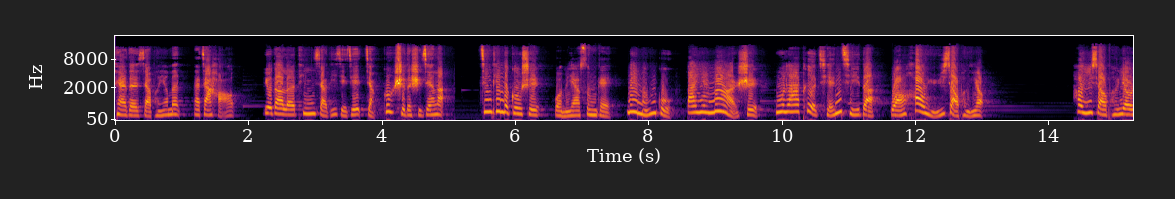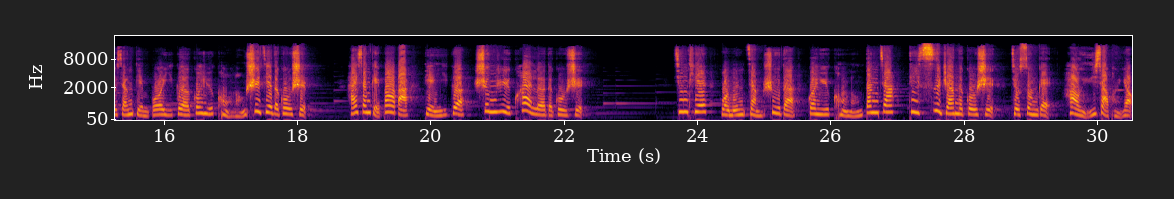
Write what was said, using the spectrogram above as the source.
亲爱的小朋友们，大家好！又到了听小迪姐姐讲故事的时间了。今天的故事我们要送给内蒙古巴彦淖尔市乌拉特前旗的王浩宇小朋友。浩宇小朋友想点播一个关于恐龙世界的故事，还想给爸爸点一个生日快乐的故事。今天我们讲述的关于恐龙当家第四章的故事，就送给。浩宇小朋友，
